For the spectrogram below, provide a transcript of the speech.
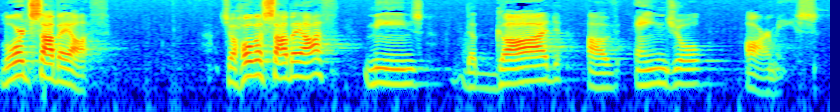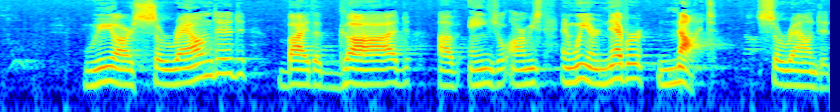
Lord Sabaoth. Jehovah Sabaoth means the God of angel armies. We are surrounded by the God of angel armies, and we are never not surrounded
